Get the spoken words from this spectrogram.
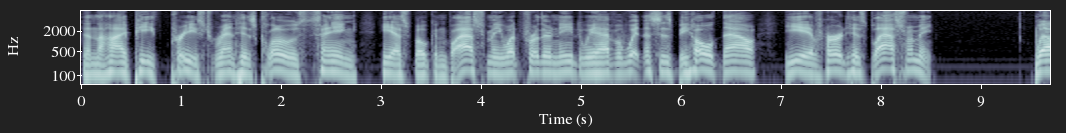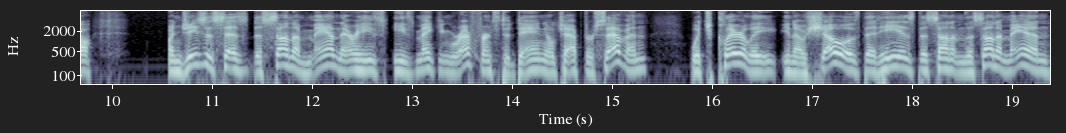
Then the high priest rent his clothes, saying, He has spoken blasphemy. What further need do we have of witnesses? Behold, now ye have heard his blasphemy. Well, when Jesus says the Son of Man there, he's he's making reference to Daniel chapter seven, which clearly, you know, shows that he is the son of the Son of Man.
